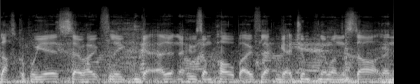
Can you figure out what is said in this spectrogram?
last couple of years. So hopefully, can get. I don't know who's on pole, but hopefully I can get a jump on them on the start, and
